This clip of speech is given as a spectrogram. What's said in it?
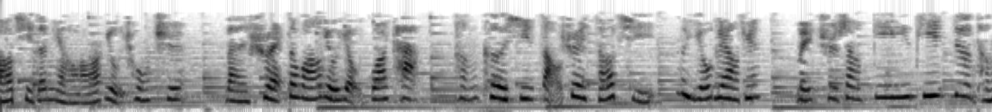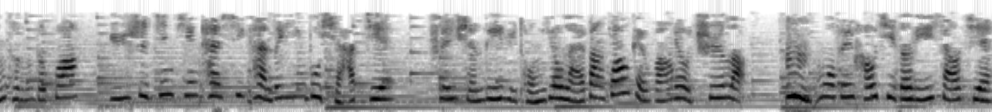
早起的鸟儿有虫吃，晚睡的网友有瓜看，很可惜早睡早起的有亮君没吃上第一批热腾腾的瓜，于是今天看戏看的应不暇接，吹神李雨桐又来放瓜给网友吃了。嗯，莫非豪气的李小姐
